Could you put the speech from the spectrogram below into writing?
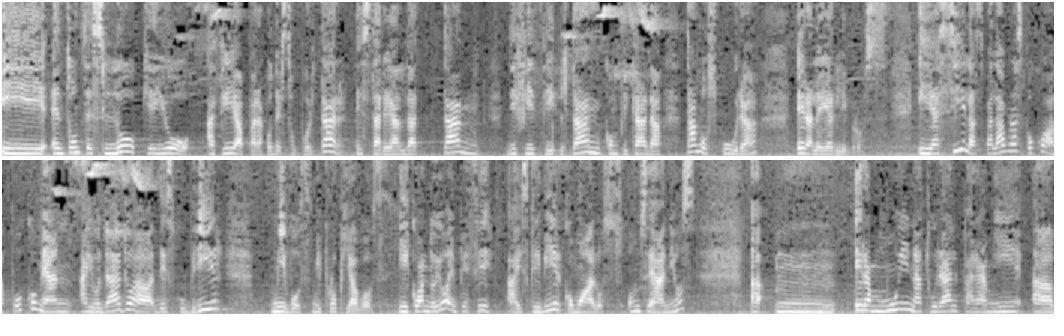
y entonces lo que yo hacía para poder soportar esta realidad tan difícil, tan complicada, tan oscura, era leer libros. Y así las palabras poco a poco me han ayudado a descubrir mi voz, mi propia voz. Y cuando yo empecé a escribir como a los 11 años, ah, mm, era muy natural para mí ah,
